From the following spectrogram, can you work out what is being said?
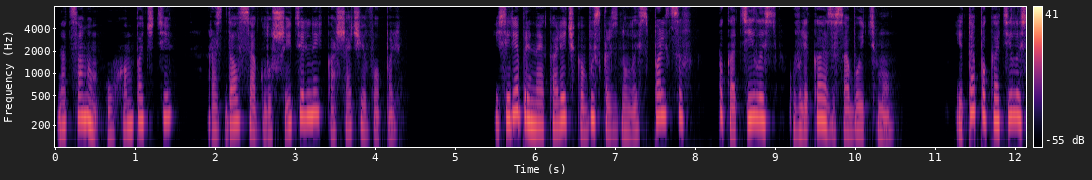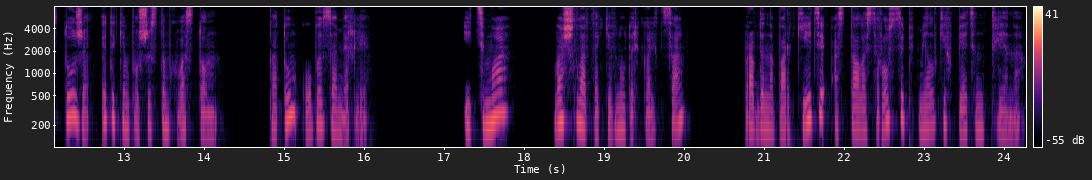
над самым ухом почти раздался оглушительный кошачий вопль. И серебряное колечко выскользнуло из пальцев покатилась, увлекая за собой тьму. И та покатилась тоже этаким пушистым хвостом. Потом оба замерли. И тьма вошла таки внутрь кольца. Правда, на паркете осталась россыпь мелких пятен тлена.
